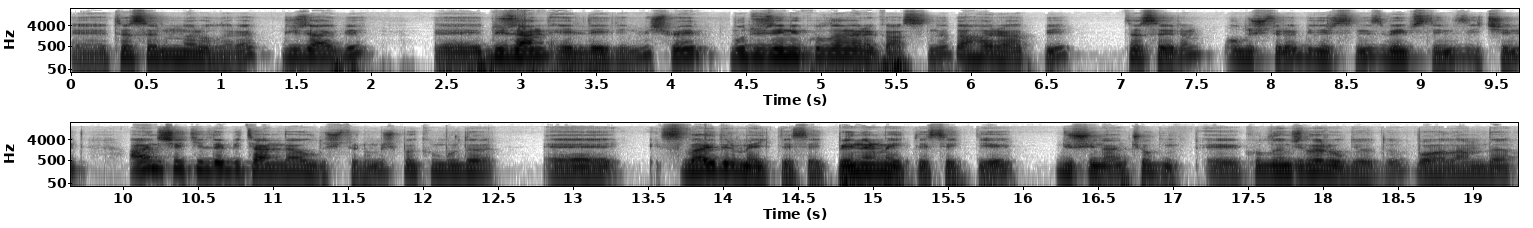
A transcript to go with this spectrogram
e, tasarımlar olarak güzel bir e, düzen elde edilmiş ve bu düzeni kullanarak aslında daha rahat bir tasarım oluşturabilirsiniz web siteniz için. Aynı şekilde bir tane daha oluşturulmuş. Bakın burada e, slider mı eklesek, banner mı eklesek diye düşünen çok e, kullanıcılar oluyordu. Bu alanda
